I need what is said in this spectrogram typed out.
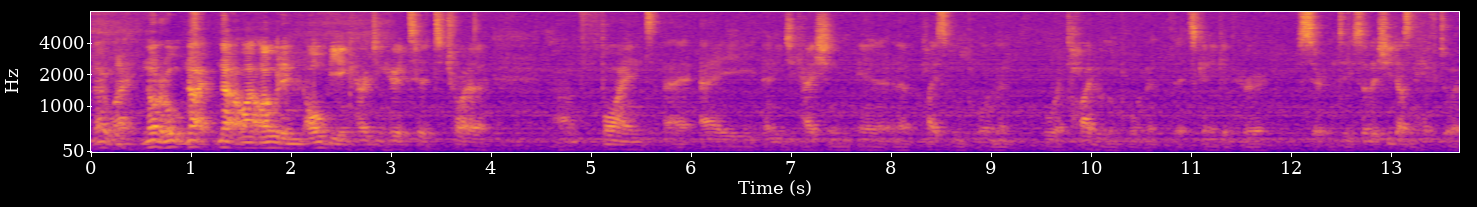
No way. Not at all. No, no, I, I would, I'll be encouraging her to, to try to um, find a, a, an education and a, and a place of employment or a type of employment that's going to give her certainty so that she doesn't have to uh,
